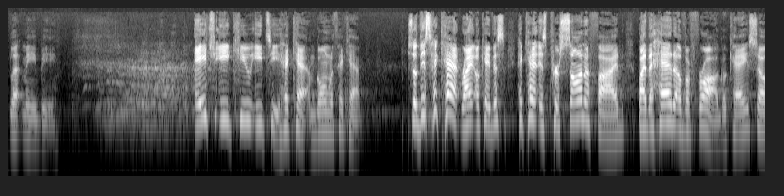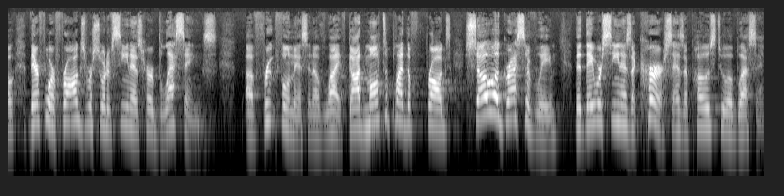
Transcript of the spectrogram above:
let me be. H E Q E T, Heket. I'm going with Heket. So this Heket, right? Okay, this Heket is personified by the head of a frog, okay? So therefore, frogs were sort of seen as her blessings of fruitfulness and of life. God multiplied the frogs so aggressively that they were seen as a curse as opposed to a blessing.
